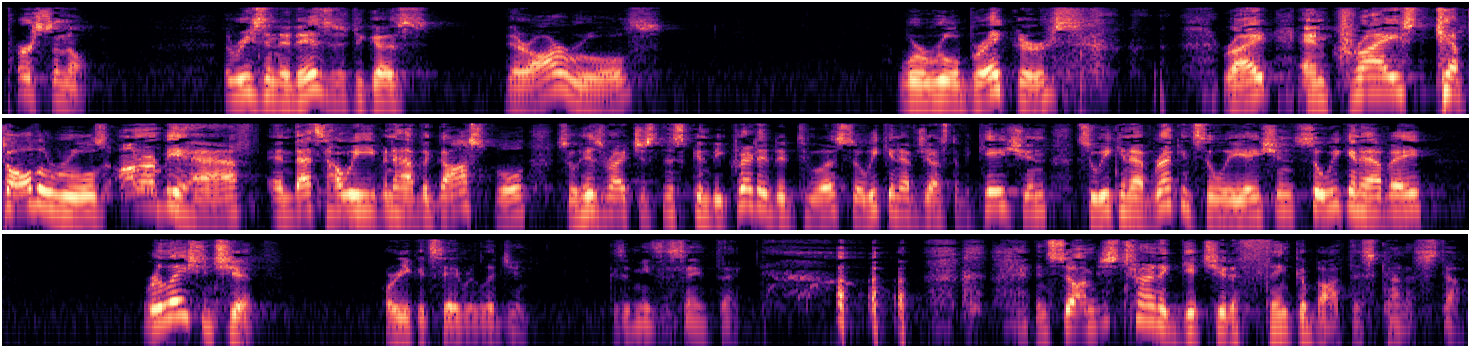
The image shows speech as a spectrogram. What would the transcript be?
Personal. The reason it is is because there are rules. We're rule breakers, right? And Christ kept all the rules on our behalf, and that's how we even have the gospel, so His righteousness can be credited to us, so we can have justification, so we can have reconciliation, so we can have a relationship. Or you could say religion, because it means the same thing. and so I'm just trying to get you to think about this kind of stuff.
